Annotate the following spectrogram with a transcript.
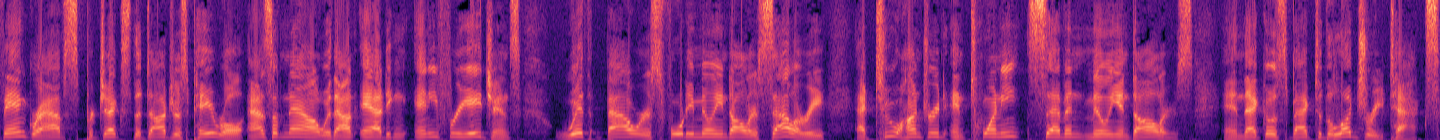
Fangraphs projects the Dodgers payroll as of now without adding any free agents with Bauer's $40 million salary at $227 million. And that goes back to the luxury tax.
